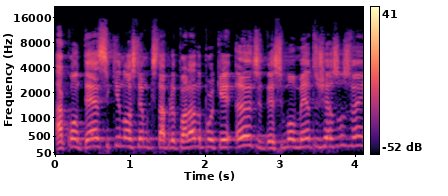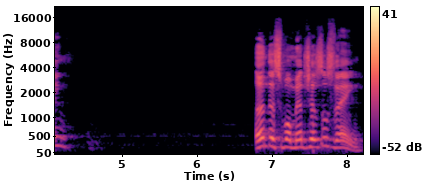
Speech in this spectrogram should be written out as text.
Acontece que nós temos que estar preparados, porque antes desse momento Jesus vem. Antes desse momento Jesus vem.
